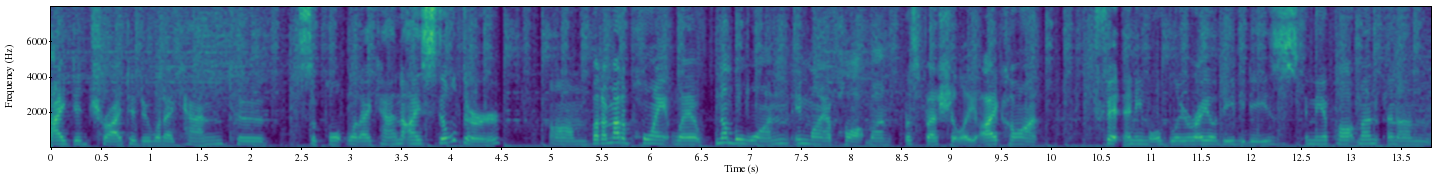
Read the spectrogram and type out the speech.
I did try to do what I can to support what I can. I still do, um, but I'm at a point where, number one, in my apartment especially, I can't fit any more Blu-ray or DVDs in the apartment, and I'm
